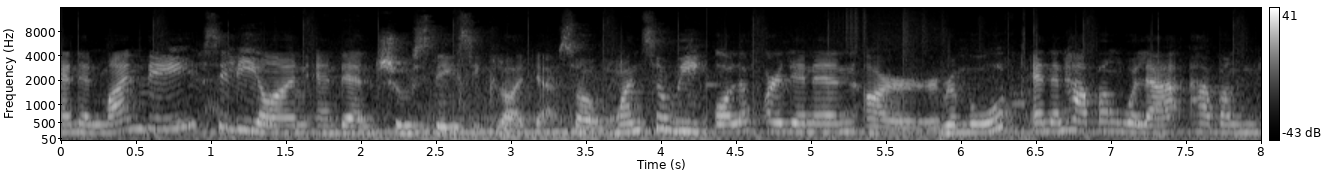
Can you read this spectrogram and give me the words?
And then Monday, si Leon, and then Tuesday, si Claudia. So, once a week, all of our linen are removed. And then habang wala, habang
